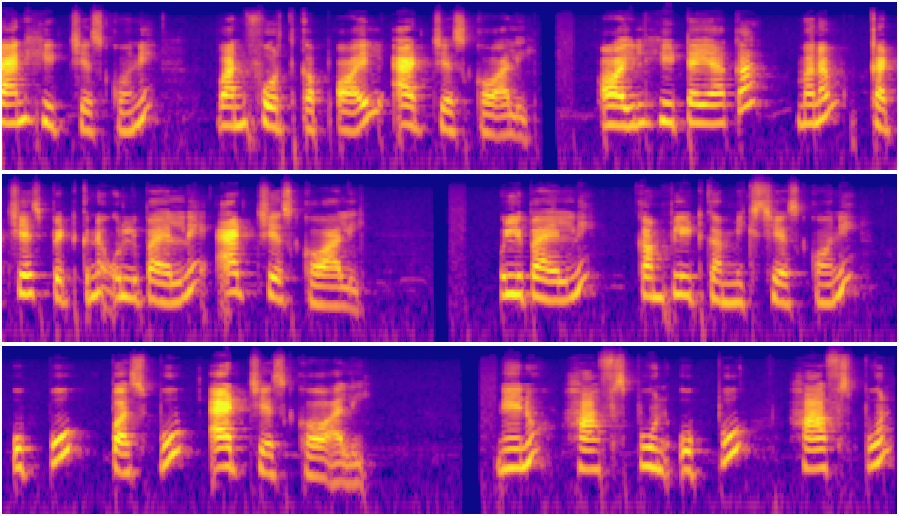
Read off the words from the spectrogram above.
ప్యాన్ హీట్ చేసుకొని one fourth cup oil add చేసుకోవాలి. ఆయిల్ హీట్ అయ్యాక మనం కట్ చేసి పెట్టుకున్న ఉల్లిపాయల్ని యాడ్ చేసుకోవాలి. ఉల్లిపాయల్ని కంప్లీట్గా మిక్స్ చేసుకొని ఉప్పు పసుపు యాడ్ చేసుకోవాలి. నేను హాఫ్ స్పూన్ ఉప్పు హాఫ్ స్పూన్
